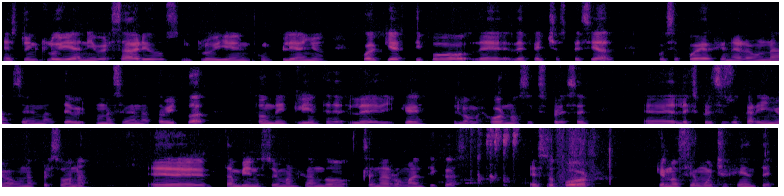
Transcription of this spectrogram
Esto incluye aniversarios, incluye cumpleaños, cualquier tipo de, fecha especial, pues se puede generar una serenata, una serenata virtual donde el cliente le dedique lo mejor, ¿no? Se exprese, eh, le exprese su cariño a una persona eh, también estoy manejando cenas románticas. Esto por que no sea mucha gente.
